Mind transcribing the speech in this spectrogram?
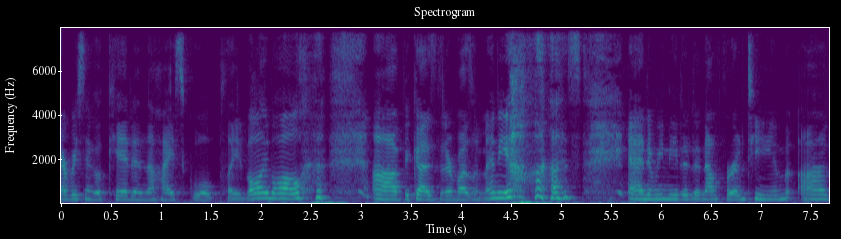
every single kid in the high school played volleyball uh, because there wasn't many of us and we needed enough for a team. Um,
